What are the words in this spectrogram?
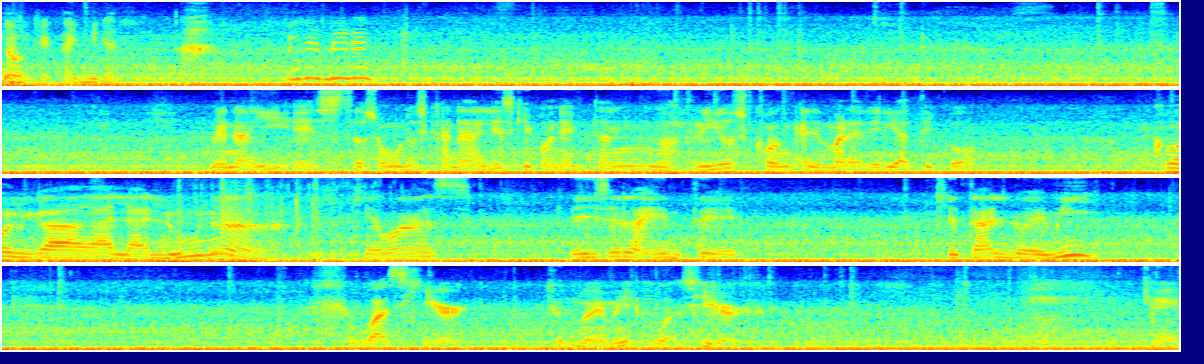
no, que, ay miren, miren, miren. Ven ahí, estos son unos canales que conectan los ríos con el mar Adriático. Colgada la luna. ¿Qué más? Le dice la gente, ¿qué tal Noemí? Was here. Noemí was here. ¿Qué?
